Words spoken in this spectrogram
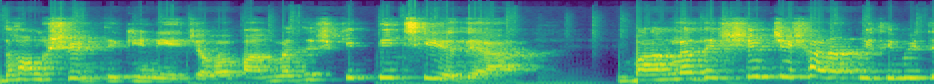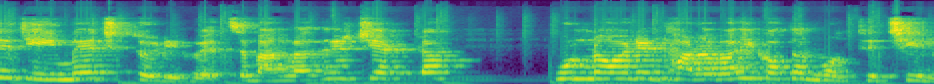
ধ্বংসের দিকে নিয়ে যাওয়া বাংলাদেশকে পিছিয়ে দেয়া। বাংলাদেশের যে সারা পৃথিবীতে যে ইমেজ তৈরি হয়েছে বাংলাদেশ যে একটা উন্নয়নের ধারাবাহিকতার মধ্যে ছিল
